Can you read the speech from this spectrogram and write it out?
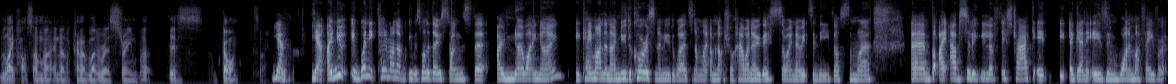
like Hot Summer in a kind of low res stream. But this, go on. Sorry. yeah, yeah. I knew it, when it came on. It was one of those songs that I know I know. It came on and I knew the chorus and I knew the words and I'm like, I'm not sure how I know this, so I know it's in the ethos somewhere. Um, but I absolutely love this track. It, it again, it is in one of my favorite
